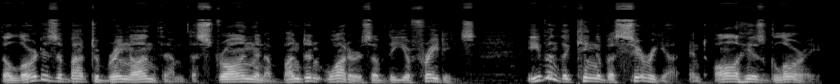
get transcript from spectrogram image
the Lord is about to bring on them the strong and abundant waters of the Euphrates, even the king of Assyria and all his glory,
